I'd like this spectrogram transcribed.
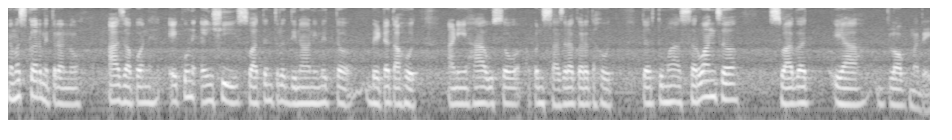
नमस्कार मित्रांनो आज आपण एकोणऐंशी स्वातंत्र्य दिनानिमित्त भेटत आहोत आणि हा उत्सव आपण साजरा करत आहोत. तर तुम्हा सर्वांचं स्वागत या ब्लॉगमध्ये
